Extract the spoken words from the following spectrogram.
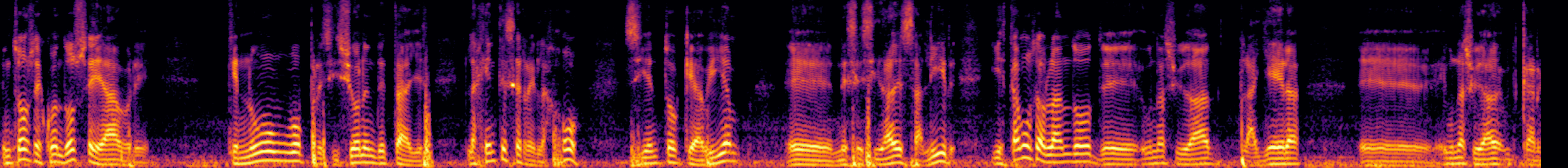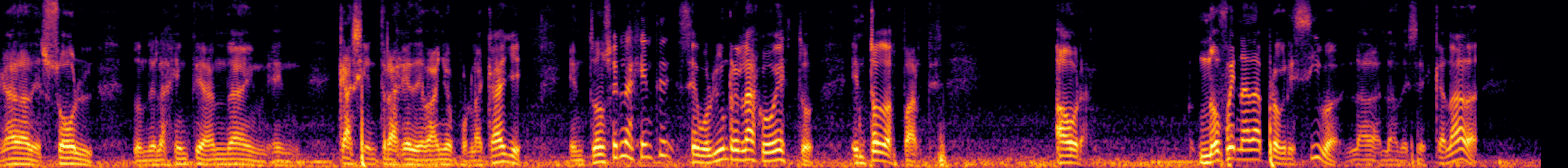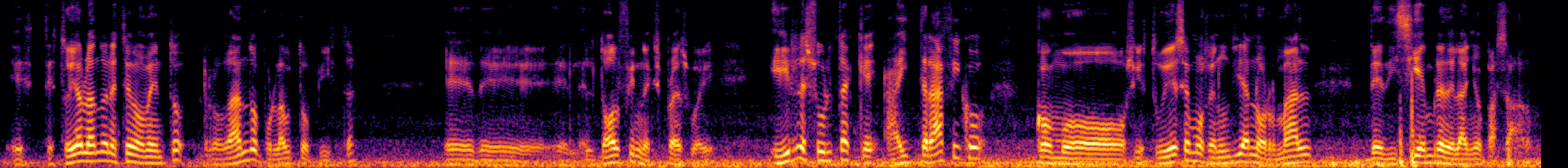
Entonces, cuando se abre que no hubo precisión en detalles, la gente se relajó. Siento que había eh, necesidad de salir. Y estamos hablando de una ciudad playera, eh, una ciudad cargada de sol, donde la gente anda en, casi en traje de baño por la calle. Entonces la gente se volvió un relajo esto en todas partes. Ahora, no fue nada progresiva la, desescalada. Este, estoy hablando en este momento rodando por la autopista eh, de el, Dolphin Expressway y resulta que hay tráfico como si estuviésemos en un día normal de diciembre del año pasado.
